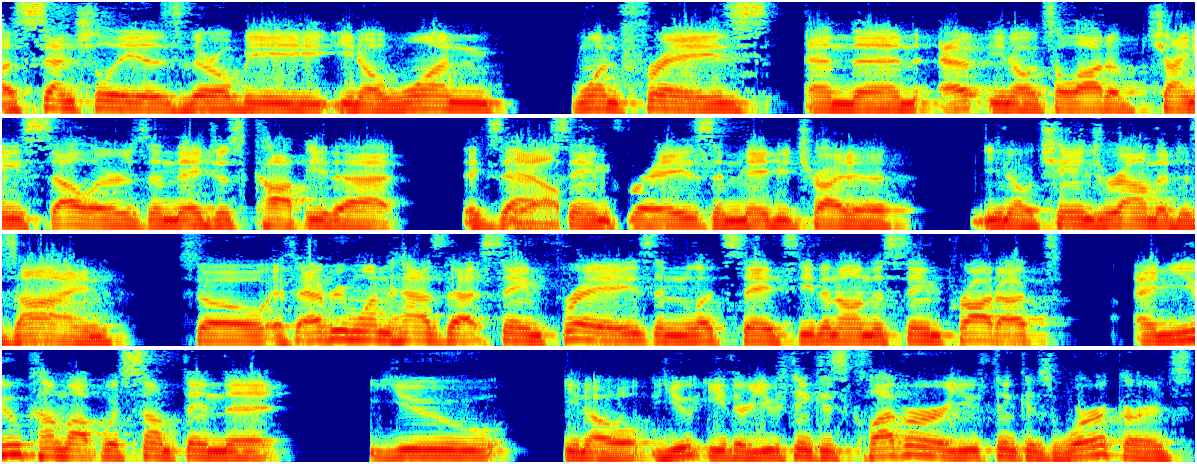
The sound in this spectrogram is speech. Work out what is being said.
essentially is there will be you know one one phrase and then you know it's a lot of Chinese sellers and they just copy that exact same phrase and maybe try to you know change around the design. So if everyone has that same phrase and let's say it's even on the same product and you come up with something that you you know you either you think is clever or you think is work or it's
